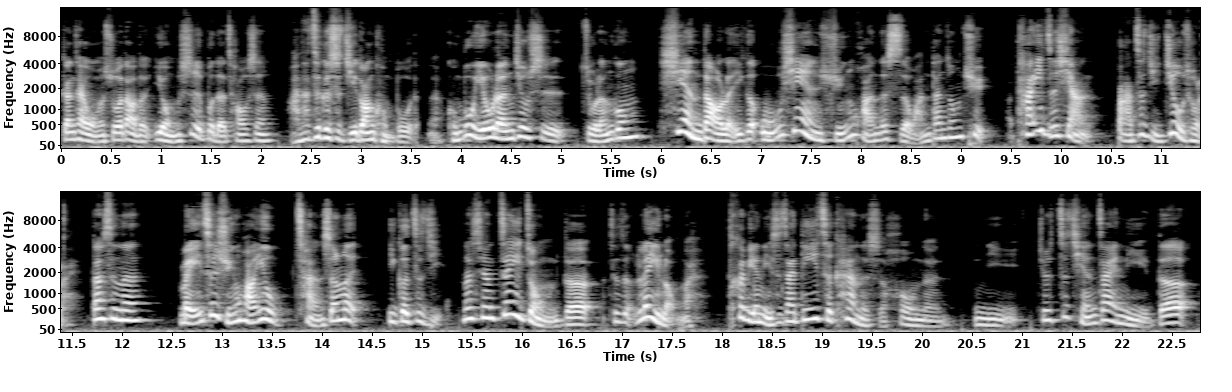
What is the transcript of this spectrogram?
刚才我们说到的永世不得超生啊，那这个是极端恐怖的。恐怖游轮就是主人公陷到了一个无限循环的死亡当中去，他一直想把自己救出来，但是呢，每一次循环又产生了一个自己。那像这种的这种内容啊，特别你是在第一次看的时候呢，你就之前在你的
